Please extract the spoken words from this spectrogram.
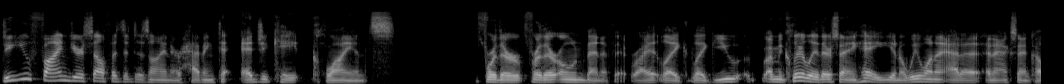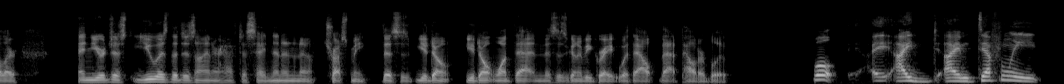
Do you find yourself as a designer having to educate clients for their for their own benefit right? Like like you i mean clearly they're saying hey you know we want to add a, an accent color and you're just you as the designer have to say no no no no trust me this is you don't you don't want that and this is going to be great without that powder blue well, I, I am definitely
